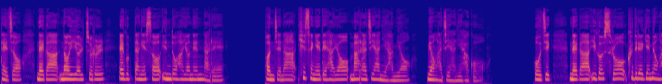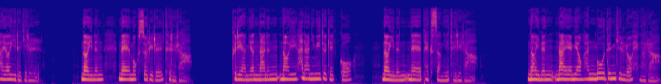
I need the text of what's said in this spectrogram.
대저 내가 너희 열조를 애굽 땅에서 인도하여 낸 날에 번제나 희생에 대하여 말하지 아니하며 명하지 아니하고 오직 내가 이것으로 그들에게 명하여 이르기를 너희는 내 목소리를 들으라 그리하면 나는 너희 하나님이 되겠고 너희는 내 백성이 되리라. 너희는 나의 명한 모든 길로 행하라.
